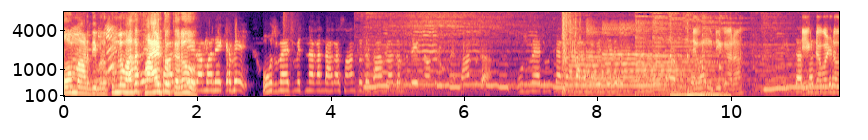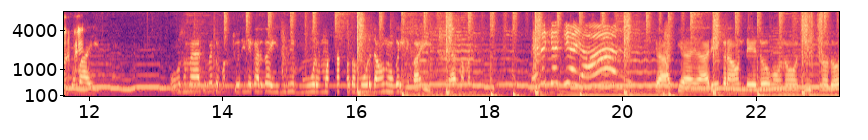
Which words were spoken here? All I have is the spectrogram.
ओम मार दी ब्रो तुम लोग वहाँ से फायर तो करो। तेरा मन क्या बे उस मैच में इतना गंदा होगा शांत हो जा सामने जब देख रहा हूँ मैं शांत हो जा। उस मैच में इतना गंदा होगा को देखो मुझे कह रहा। एक डबल डोर पे। उस मैच में तो बकचोदी करता इजीली मूड मरना तो मूड डाउन हो गई भाई। क्या समझ मैंने क्या किया यार? क्या किया यार? एक राउंड दे दो मोनो जीतनो दो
